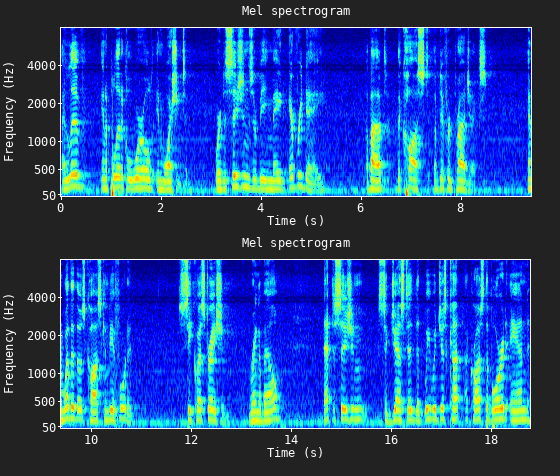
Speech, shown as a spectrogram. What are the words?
I live in a political world in Washington where decisions are being made every day about the cost of different projects and whether those costs can be afforded. Sequestration, ring a bell? That decision suggested that we would just cut across the board and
